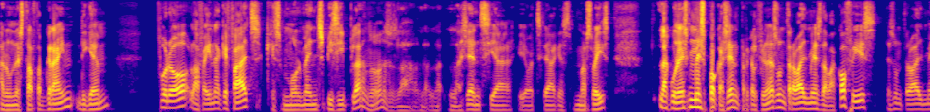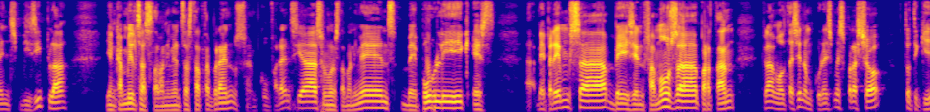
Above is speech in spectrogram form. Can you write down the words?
en un startup grind, diguem, però la feina que faig, que és molt menys visible, no? és l'agència la, la, que jo vaig crear, que és Mars Based, la coneix més poca gent, perquè al final és un treball més de back office, és un treball menys visible, i en canvi els esdeveniments de Startup Grind, doncs, fem conferències, fem esdeveniments, ve públic, és, eh, ve premsa, ve gent famosa, per tant, clar, molta gent em coneix més per això, tot i que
